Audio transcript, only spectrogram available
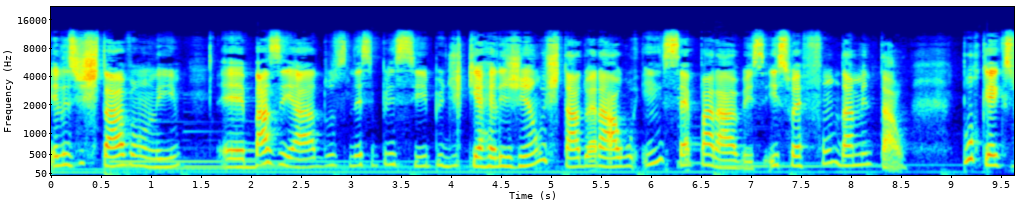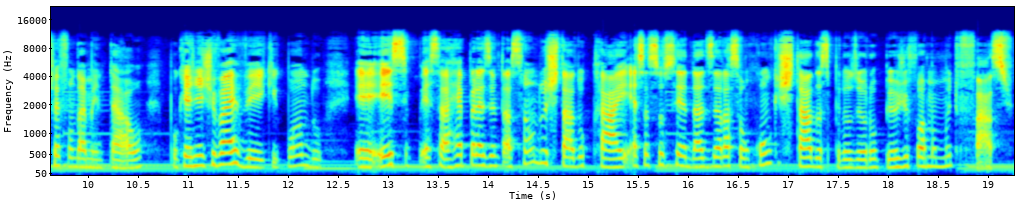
eles estavam ali é, baseados nesse princípio de que a religião e o Estado era algo inseparáveis. Isso é fundamental. Por que, que isso é fundamental? Porque a gente vai ver que quando é, esse, essa representação do Estado cai, essas sociedades elas são conquistadas pelos europeus de forma muito fácil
